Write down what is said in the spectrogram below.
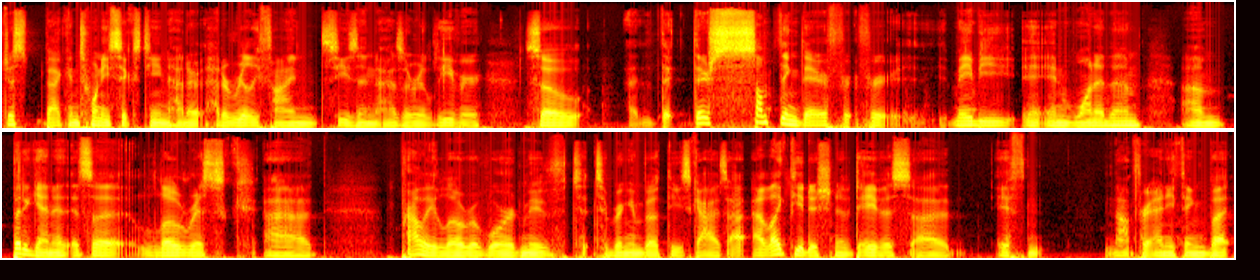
just back in 2016 had a had a really fine season as a reliever. So uh, th- there's something there for, for maybe in, in one of them. Um, but again, it, it's a low risk, uh, probably low reward move to, to bring in both these guys. I, I like the addition of Davis, uh, if not for anything, but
